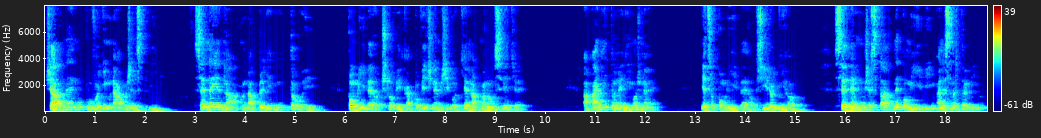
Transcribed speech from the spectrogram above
Žádnému původnímu náboženství se nejedná o naplnění touhy pomíjivého člověka po věčném životě na onom světě. A ani to není možné. Něco pomíjivého, přírodního, se nemůže stát nepomíjivým a nesmrtelným.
